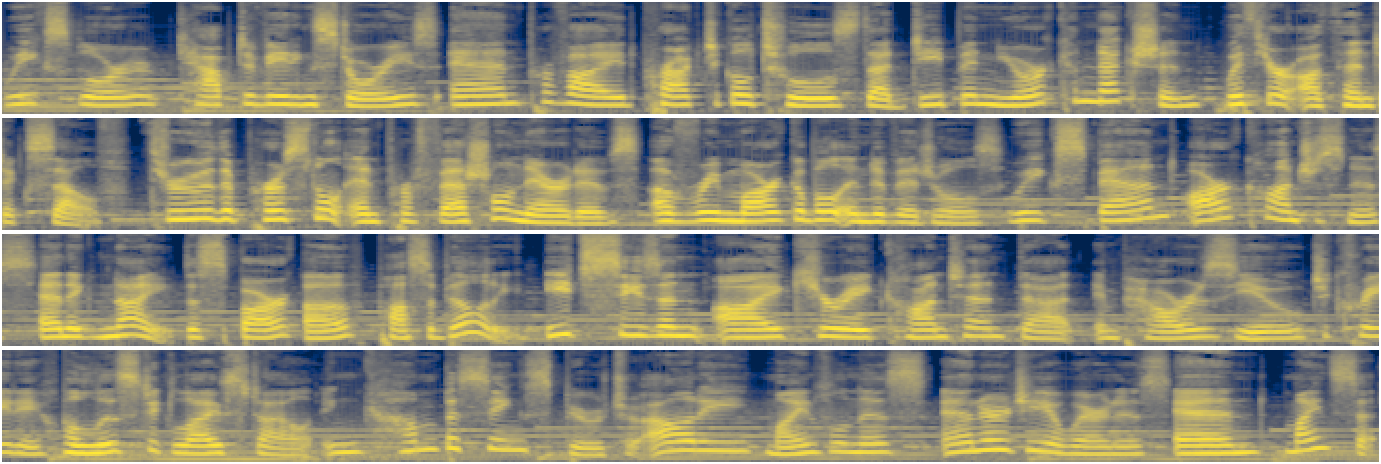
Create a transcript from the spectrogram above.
we explore captivating stories and provide practical tools that deepen your connection with your authentic self. Through the personal and professional narratives of remarkable individuals, we expand our consciousness and ignite the spark of possibility. Each season, I curate content that empowers you to create a holistic lifestyle encompassing spirituality, mindfulness, energy awareness, and mindset.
